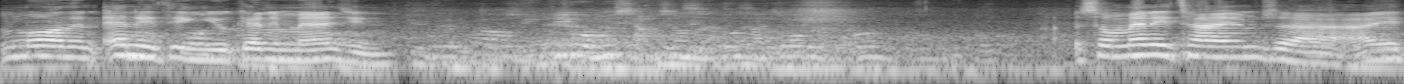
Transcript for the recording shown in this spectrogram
more than anything you can imagine. So many times uh, I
